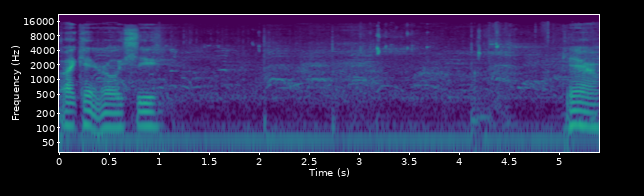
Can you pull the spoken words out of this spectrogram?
I can't really see. Yeah.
